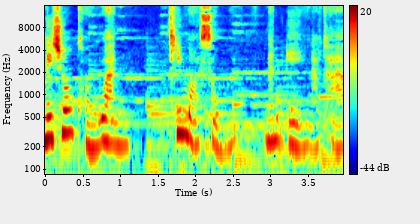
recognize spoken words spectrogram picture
ในช่วงของวันที่เหมาะสมนั่นเองนะคะ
